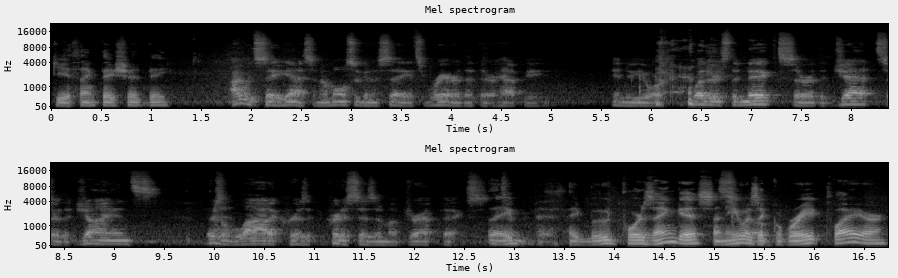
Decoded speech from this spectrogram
Do you think they should be? I would say yes, and I'm also going to say it's rare that they're happy in New York. Whether it's the Knicks or the Jets or the Giants, there's a lot of cri- criticism of draft picks. They Typically. they booed Porzingis, and he was a great player.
